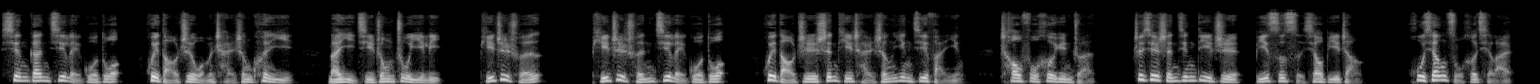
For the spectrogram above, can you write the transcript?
腺苷积累过多。会导致我们产生困意，难以集中注意力。皮质醇，皮质醇积累过多，会导致身体产生应激反应，超负荷运转。这些神经递质彼此此消彼长，互相组合起来，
